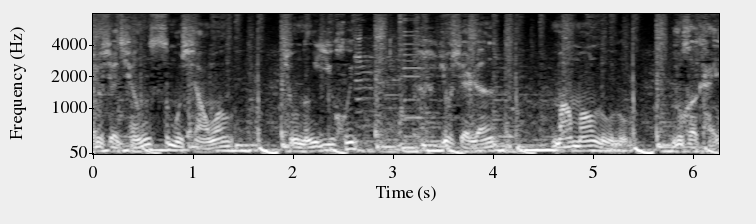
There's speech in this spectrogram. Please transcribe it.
有些情四目相望就能意会，有些人忙忙碌碌如何开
